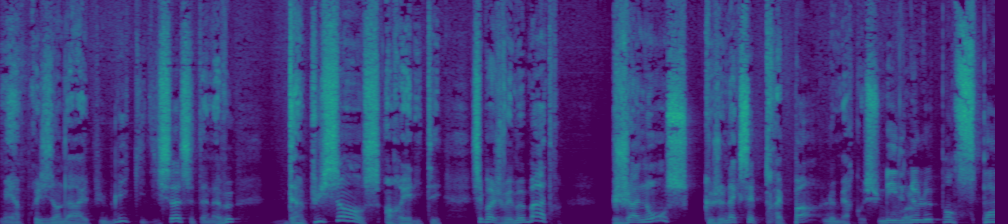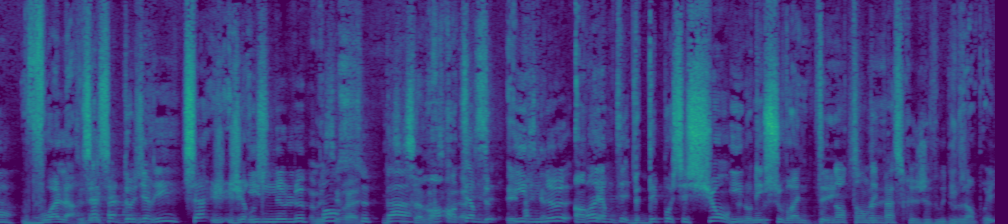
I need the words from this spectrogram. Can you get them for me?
Mais un président de la République qui dit ça, c'est un aveu d'impuissance en réalité. C'est pas je vais me battre. J'annonce que je n'accepterai pas le Mercosur. Mais il ne le pense pas. Voilà. ça, c'est le deuxième. Ça, j'ai Il ne le pense pas. en, termes de, il ne, en termes de dépossession de notre souveraineté. Vous n'entendez pas ce que je vous dis. Je vous en prie.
